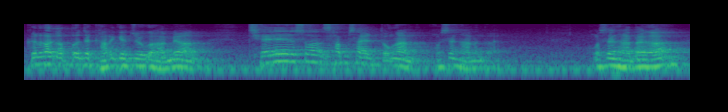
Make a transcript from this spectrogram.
그러다가 또 이제 가르쳐 주고 하면 최소한 3, 4일 동안 고생하는 거예요. 고생하다가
